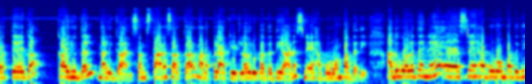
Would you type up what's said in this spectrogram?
പ്രത്യേക കരുതൽ നൽകാൻ സംസ്ഥാന സർക്കാർ നടപ്പിലാക്കിയിട്ടുള്ള ഒരു പദ്ധതിയാണ് സ്നേഹപൂർവം പദ്ധതി. അതുപോലെ തന്നെ സ്നേഹപൂർവം സ്നേഹപൂർവം പദ്ധതി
